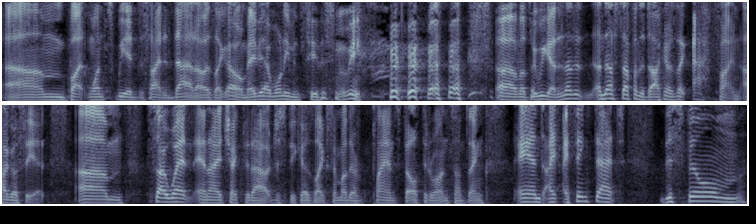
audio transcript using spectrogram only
Um, but once we had decided that, I was like, oh, maybe I won't even see this movie. um, I was like, we got another, enough stuff on the docket. I was like, ah, fine, I'll go see it. Um, so I went and I checked it out just because like some other plans fell through on something. And I, I think that this film,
